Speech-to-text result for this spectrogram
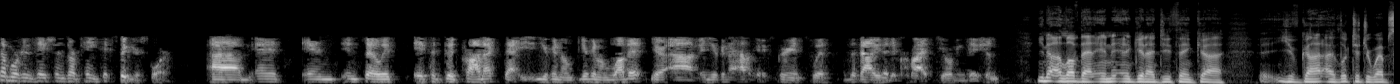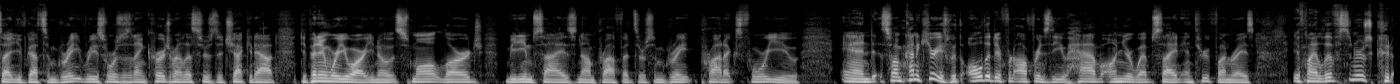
some organizations are paying six figures for. Um, and it's and and so it's it's a good product that you're gonna you're gonna love it. You're um, and you're gonna have a good experience with the value that it provides to your organization. You know, I love that, and, and again, I do think uh, you've got. I looked at your website. You've got some great resources, and I encourage my listeners to check it out. Depending on where you are, you know, small, large, medium-sized nonprofits. There's some great products for you, and so I'm kind of curious with all the different offerings that you have on your website and through Funraise. If my listeners could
